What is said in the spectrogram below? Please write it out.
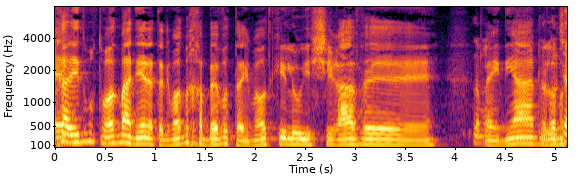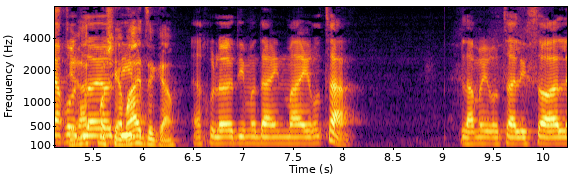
בכלל היא דמות מאוד מעניינת אני מאוד מחבב אותה היא מאוד כאילו ישירה ו... לעניין ולא מסתירה לא כמו שהיא אמרה את זה גם. אנחנו לא יודעים עדיין מה היא רוצה. למה היא רוצה לנסוע ל...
